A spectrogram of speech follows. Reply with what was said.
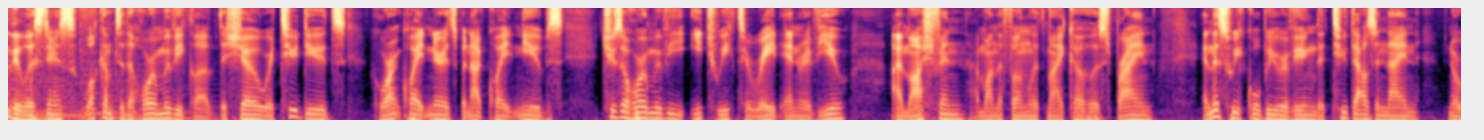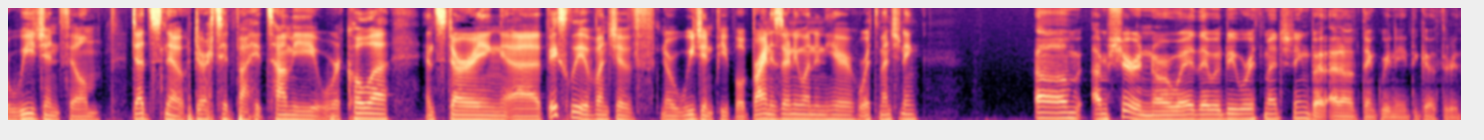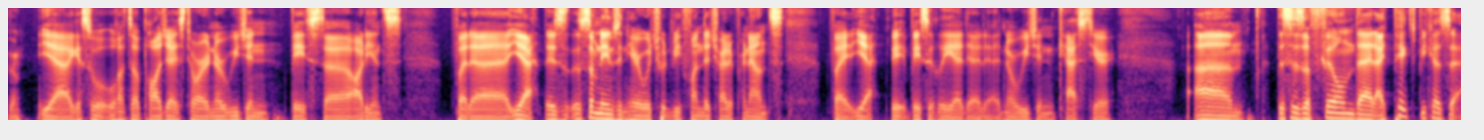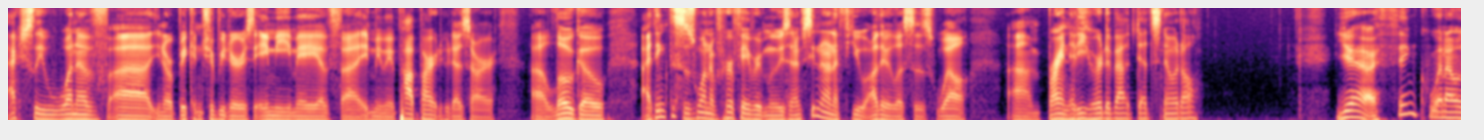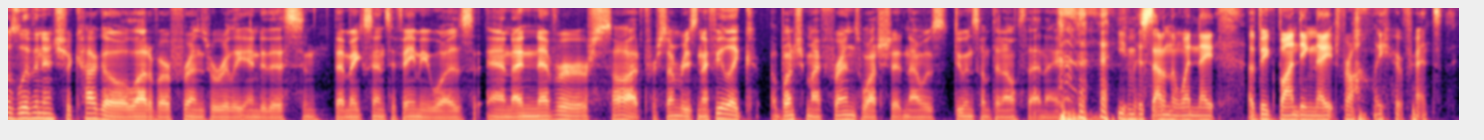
Hey there, listeners. Welcome to the Horror Movie Club, the show where two dudes who aren't quite nerds but not quite noobs choose a horror movie each week to rate and review. I'm Ashvin. I'm on the phone with my co host Brian, and this week we'll be reviewing the 2009 Norwegian film Dead Snow, directed by Tommy Wirkola and starring uh, basically a bunch of Norwegian people. Brian, is there anyone in here worth mentioning? Um, I'm sure in Norway they would be worth mentioning, but I don't think we need to go through them. Yeah, I guess we'll, we'll have to apologize to our Norwegian-based uh, audience. But uh, yeah, there's, there's some names in here which would be fun to try to pronounce. But yeah, basically a, a, a, Norwegian cast here. Um, this is a film that I picked because actually one of uh, you know our big contributors, Amy May of uh, Amy May Pop Art, who does our uh, logo. I think this is one of her favorite movies, and I've seen it on a few other lists as well. Um, Brian, had you heard about Dead Snow at all? Yeah, I think when I was living in Chicago, a lot of our friends were really into this, and that makes sense if Amy was. And I never saw it for some reason. I feel like a bunch of my friends watched it, and I was doing something else that night. you missed out on the one night, a big bonding night for all your friends.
